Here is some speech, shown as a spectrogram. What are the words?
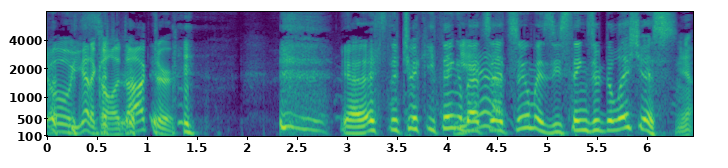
oh, you got to call a doctor. Yeah, that's the tricky thing about Yeah. satsumas. These things are delicious. Yeah.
